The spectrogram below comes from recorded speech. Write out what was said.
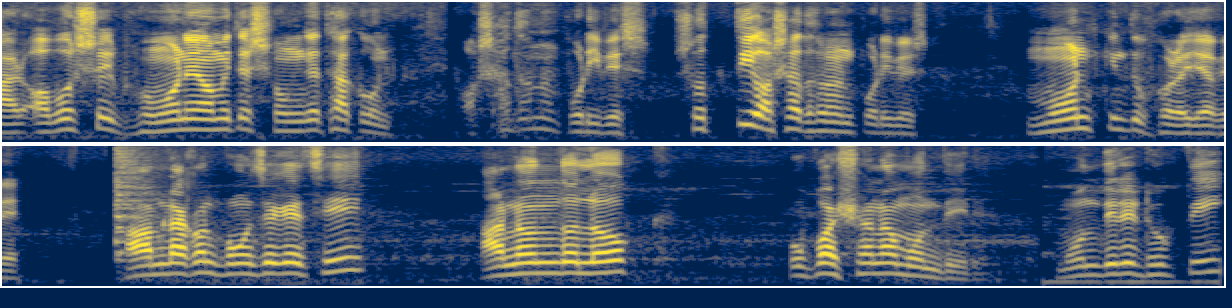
আর অবশ্যই ভ্রমণে অমিতের সঙ্গে থাকুন। অসাধারণ পরিবেশ সত্যি অসাধারণ পরিবেশ। মন কিন্তু ভরে যাবে। আমরা এখন পৌঁছে গেছি আনন্দলোক উপাসনা মন্দির। মন্দিরে ঢুকতেই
